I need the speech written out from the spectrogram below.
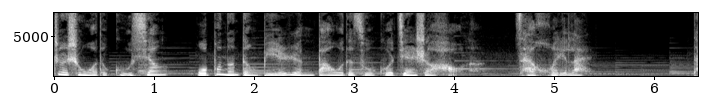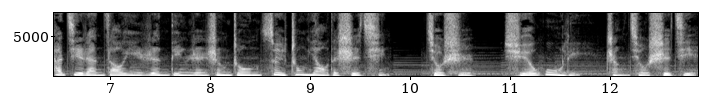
这是我的故乡，我不能等别人把我的祖国建设好了才回来。”他既然早已认定人生中最重要的事情就是学物理拯救世界，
